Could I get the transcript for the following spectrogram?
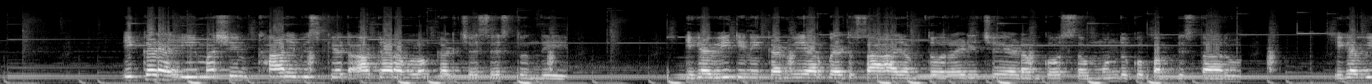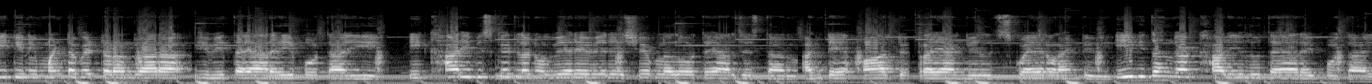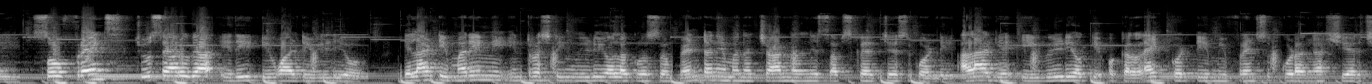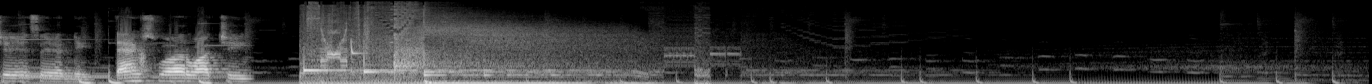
ఇక్కడ ఈ మషిన్ ఖాళీ బిస్కెట్ ఆకారంలో కట్ చేసేస్తుంది. ఇక వీటిని కన్వేయర్ బెల్ట్ సహాయంతో రెడీ చేయడం కోసం ముందుకు పంపిస్తారు. ఇక వీటిని మంట పెట్టడం ద్వారా ఇవి తయారైపోతాయి. ఈ ఖారీ బిస్కెట్లను వేరే వేరే షేప్లలో తయారు చేస్తారు. అంటే హార్ట్ ట్రయాంగిల్ స్క్వేర్ లాంటివి. ఈ విధంగా ఖారీలు తయారైపోతాయి. సో ఫ్రెండ్స్ చూశారుగా ఇది ఇవాటి వీడియో. ఇలాంటి మరిన్ని ఇంట్రెస్టింగ్ వీడియోల కోసం వెంటనే మన ఛానల్ని సబ్స్క్రైబ్ చేసుకోండి. అలాగే ఈ వీడియోకి ఒక లైక్ కొట్టి మీ ఫ్రెండ్స్ కూడా షేర్ చేసేయండి. Thanks for watching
